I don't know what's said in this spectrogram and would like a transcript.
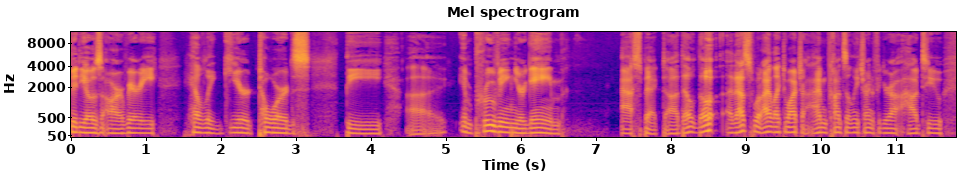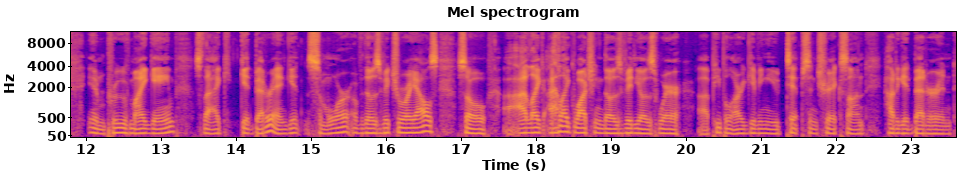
videos are very heavily geared towards the uh, improving your game aspect. Uh, they'll, they'll, that's what I like to watch. I'm constantly trying to figure out how to improve my game so that I can get better and get some more of those victory royales. So uh, I like I like watching those videos where uh, people are giving you tips and tricks on how to get better and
